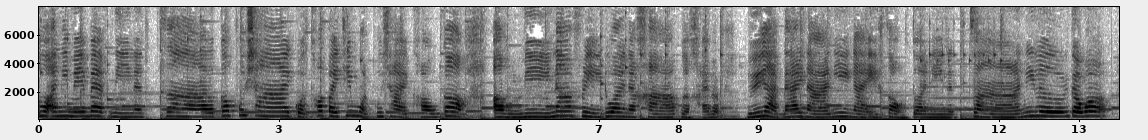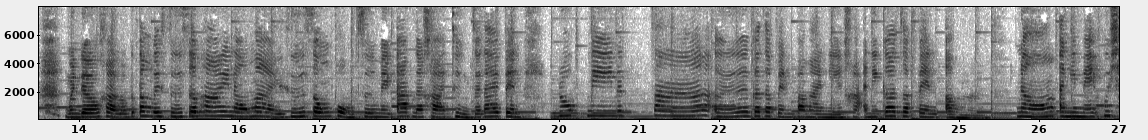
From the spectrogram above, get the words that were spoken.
ตัวอนิเมะแบบนี้นะจ๊ะแล้วก็ผู้ชายกดเข้าไปที่หมวดผู้ชายเขาก็มีหน้าฟรีด้วยนะคะ เผื่อใครแบบเฮ้ยอยากได้นะนี่ไงสองตัวนี้นะจ๊ะนี่เลยแต่ว่าเหมือนเดิมค่ะ เราก็ต้องไปซื้อเสื้อผ้าให้น้องใหม่ ซื้อทรงผมซื้อเมคอัพนะคะ ถึงจะได้เป็นลุคนี้นะจ๊ะเออก็จะเป็นประมาณนี้ค่ะ อันนี้ก็จะเป็นอน้องอนิเมะผู้ช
